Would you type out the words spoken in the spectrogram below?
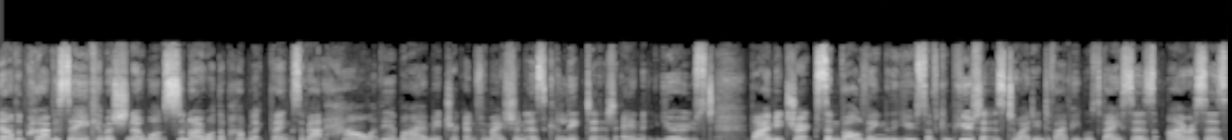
Now, the Privacy Commissioner wants to know what the public thinks about how their biometric information is collected and used. Biometrics involving the use of computers to identify people's faces, irises,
